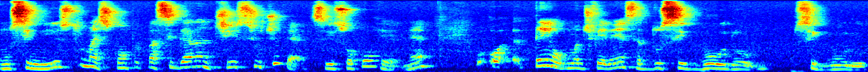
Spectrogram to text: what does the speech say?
um, sinistro, mas compra para se garantir se o tiver, se isso ocorrer, né? Tem alguma diferença do seguro, seguro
